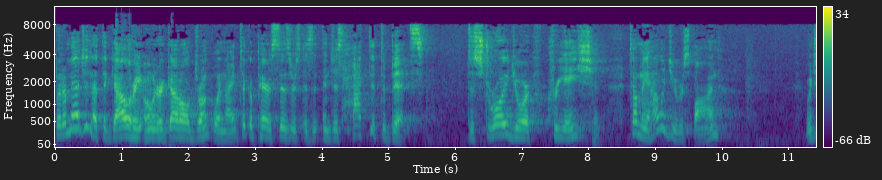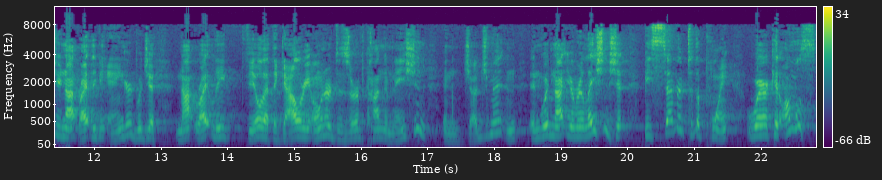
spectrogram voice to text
But imagine that the gallery owner got all drunk one night, took a pair of scissors, and just hacked it to bits destroyed your creation. Tell me, how would you respond? Would you not rightly be angered? Would you not rightly feel that the gallery owner deserved condemnation and judgment? And, and would not your relationship be severed to the point where it could almost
